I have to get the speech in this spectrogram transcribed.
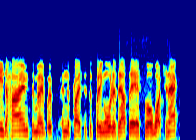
into homes and we're, in the process of putting orders out there for Watch and Act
